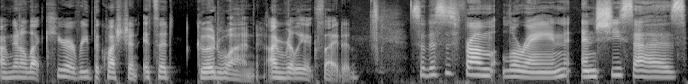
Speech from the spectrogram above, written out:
I'm going to let Kira read the question. It's a good one. I'm really excited. So this is from Lorraine and she says,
